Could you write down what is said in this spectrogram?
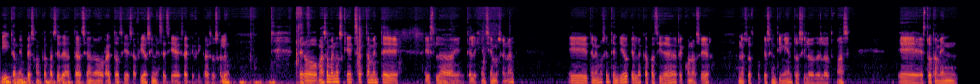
Y también pues, son capaces de adaptarse a nuevos retos y desafíos sin necesidad de sacrificar su salud. Pero más o menos, ¿qué exactamente es la inteligencia emocional? Eh, tenemos entendido que es la capacidad de reconocer nuestros propios sentimientos y los de los demás. Eh, esto también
